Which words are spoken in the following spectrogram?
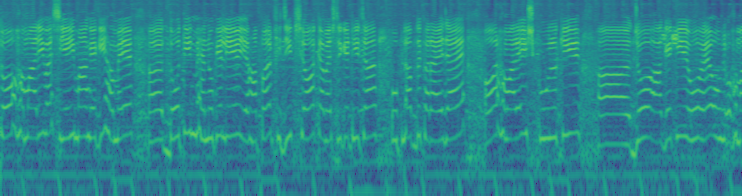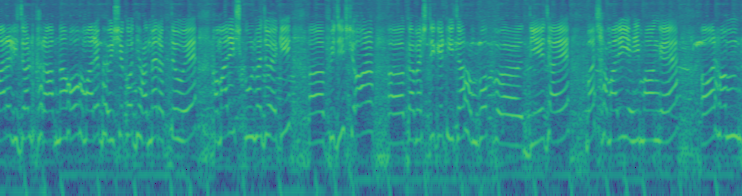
तो हमारी बस यही मांग है कि हमें दो तीन महीनों के लिए यहाँ पर फिजिक्स और केमिस्ट्री के टीचर उपलब्ध कराए जाए और हमारे स्कूल की जो आगे की वो है हमारा रिज़ल्ट ख़राब ना हो, हमारे भविष्य को ध्यान में रखते हुए हमारे स्कूल में जो है कि फिजिक्स और केमिस्ट्री के टीचर हमको दिए जाए। बस हमारी यही मांग है और हम,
